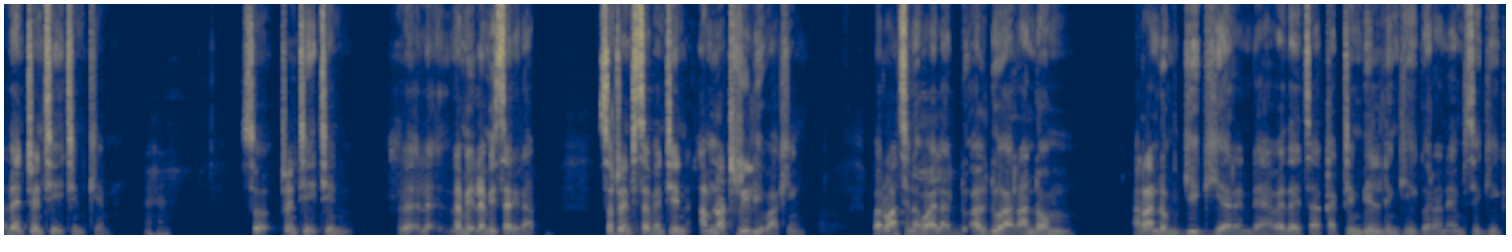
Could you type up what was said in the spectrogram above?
But then 2018 came. So 2018, le- le- let me let me set it up. So 2017, I'm not really working, but once in a while I'll do, I'll do a random a random gig here and there, whether it's a team building gig or an MC gig,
